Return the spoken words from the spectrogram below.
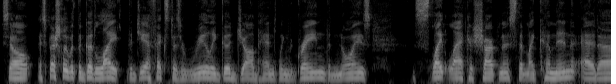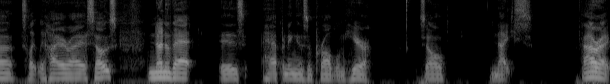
So, especially with the good light, the GFX does a really good job handling the grain, the noise, the slight lack of sharpness that might come in at uh, slightly higher ISOs. None of that is happening as a problem here. So, nice. All right,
